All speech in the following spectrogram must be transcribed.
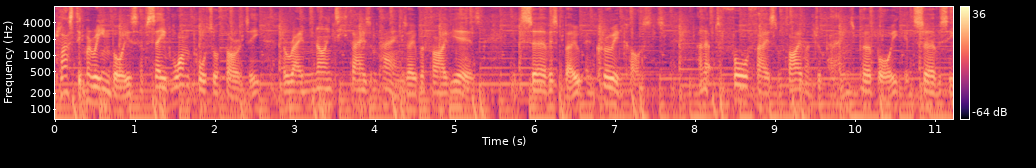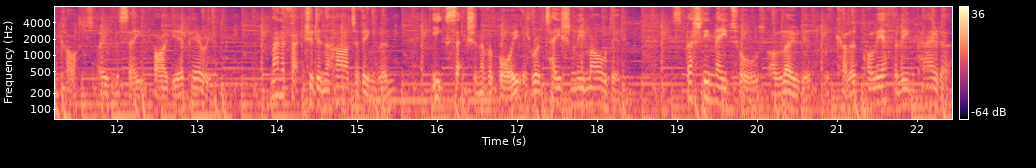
plastic marine buoys have saved one port authority around £90,000 over five years in service, boat and crewing costs, and up to £4,500 per buoy in servicing costs over the same five-year period. Manufactured in the heart of England, each section of a buoy is rotationally moulded. Specially made tools are loaded with coloured polyethylene powder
